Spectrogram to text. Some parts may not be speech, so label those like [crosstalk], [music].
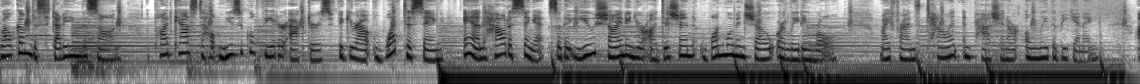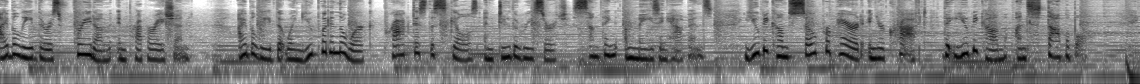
Welcome to Studying the Song, a podcast to help musical theater actors figure out what to sing and how to sing it so that you shine in your audition, one woman show, or leading role. My friends, talent and passion are only the beginning. I believe there is freedom in preparation. I believe that when you put in the work, practice the skills, and do the research, something amazing happens. You become so prepared in your craft that you become unstoppable.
